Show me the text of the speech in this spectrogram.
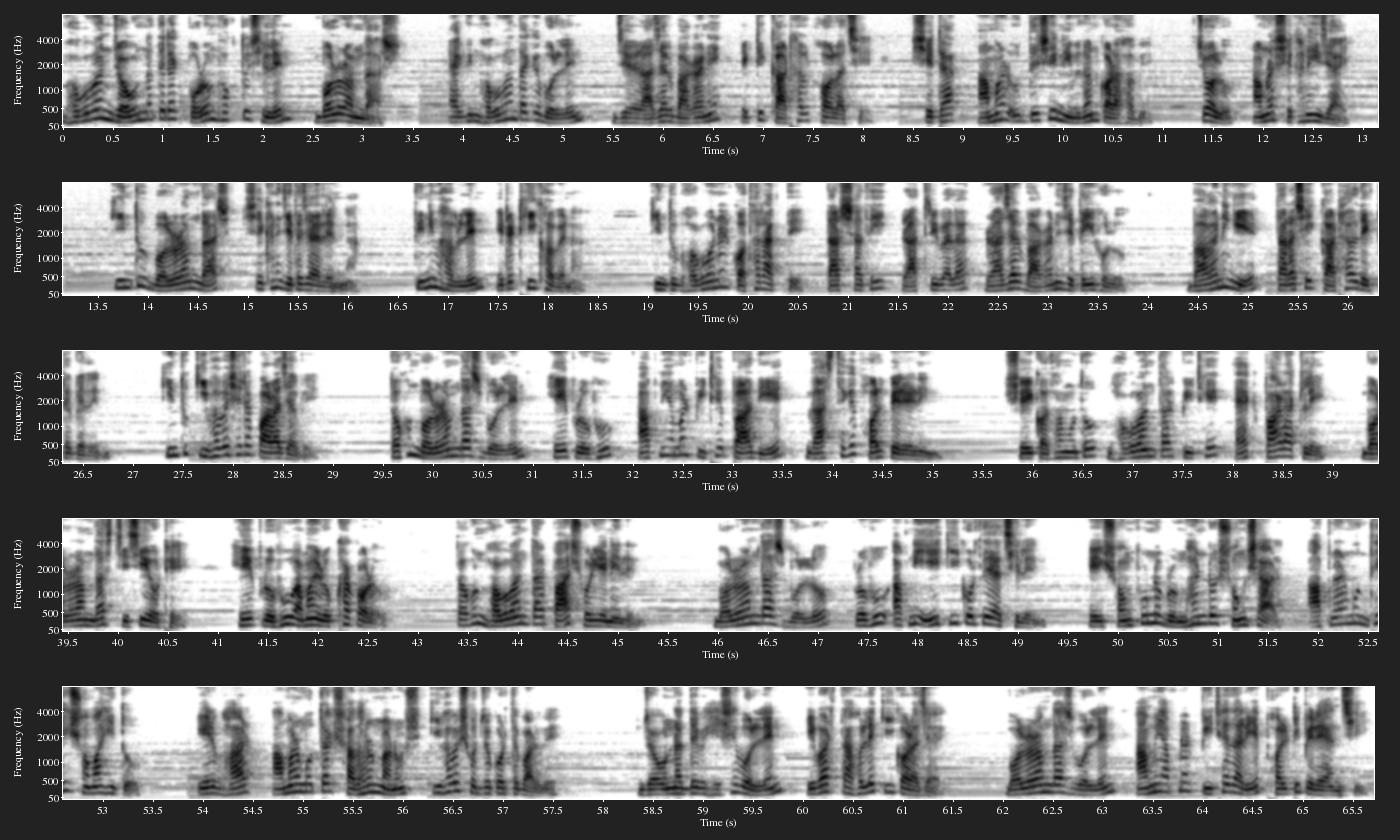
ভগবান জগন্নাথের এক পরম ভক্ত ছিলেন বলরাম দাস। একদিন ভগবান তাকে বললেন যে, রাজার বাগানে একটি কাঁঠাল ফল আছে। সেটা আমার উদ্দেশ্যে নিবেদন করা হবে। চলো, আমরা সেখানেই যাই। কিন্তু বলরাম দাস সেখানে যেতে চাইলেন না। তিনি ভাবলেন, এটা ঠিক হবে না। কিন্তু ভগবানের কথা রাখতে তার সাথেই রাত্রিবেলা রাজার বাগানে যেতেই হলো। বাগানে গিয়ে তারা সেই কাঁঠাল দেখতে পেলেন। কিন্তু কীভাবে সেটা পারা যাবে? তখন বলরাম দাস বললেন, হে প্রভু, আপনি আমার পিঠে পা দিয়ে গাছ থেকে ফল পেরে নিন। সেই কথা মতো ভগবান তার পিঠে এক পা রাখলে বলরাম দাস চেঁচিয়ে ওঠে, হে প্রভু, আমায় রক্ষা করো। তখন ভগবান তার পা সরিয়ে নিলেন। বলরাম দাস বলল, প্রভু, আপনি এ কি করতে যাচ্ছিলেন? এই সম্পূর্ণ ব্রহ্মাণ্ড সংসার আপনার মধ্যেই সমাহিত। এর ভার আমার মতো এক সাধারণ মানুষ কীভাবে সহ্য করতে পারবে? জগন্নাথদেব হেসে বললেন, এবার তাহলে কি করা যায়? বলরাম দাস বললেন, আমি আপনার পিঠে দাঁড়িয়ে ফলটি পেরে আনছি।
